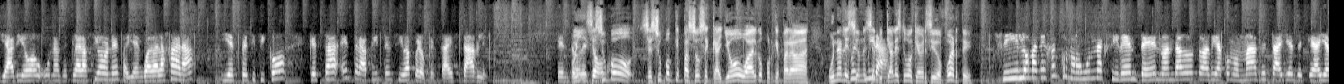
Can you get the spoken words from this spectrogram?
ya dio unas declaraciones allá en Guadalajara y especificó que está en terapia intensiva, pero que está estable. Dentro Oye, de ¿se todo. supo, ¿se supo qué pasó? ¿Se cayó o algo? Porque para una lesión Pues mira. cervicales tuvo que haber sido fuerte. Sí, lo manejan como un accidente, no han dado todavía como más detalles de qué haya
